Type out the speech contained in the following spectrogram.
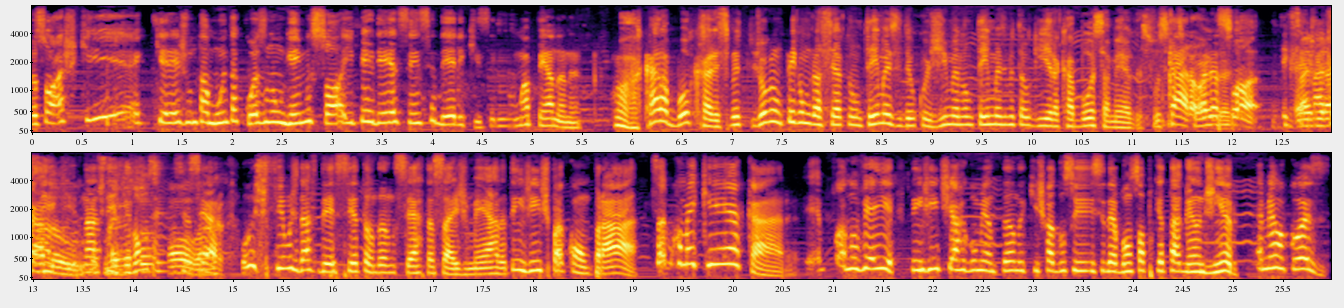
Eu só acho que é querer juntar muita coisa num game só e perder a essência dele, que seria uma pena, né? Porra, cala a boca, cara. Esse jogo não tem como dar certo. Não tem mais Hideo Kojima, não tem mais Metal Gear. Acabou essa merda. Se você Cara, discorda- olha só. Tem que ser. Nazik, vamos ser sinceros. Os filmes da DC estão dando certo essas merda. Tem gente pra comprar. Sabe como é que é, cara? É, pô, não vê aí. Tem gente argumentando que Esquadrão Suicida é bom só porque tá ganhando dinheiro. É a mesma coisa.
